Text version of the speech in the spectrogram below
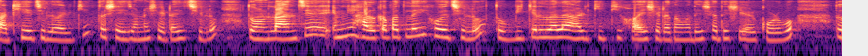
পাঠিয়েছিল আর কি। তো সেই জন্য সেটাই ছিল। তো লাঞ্চে এমনি হালকা পাতলাই হয়েছিল। তো বিকেলবেলা আর কি কি হয় সেটা তোমাদের সাথে শেয়ার করব। তো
